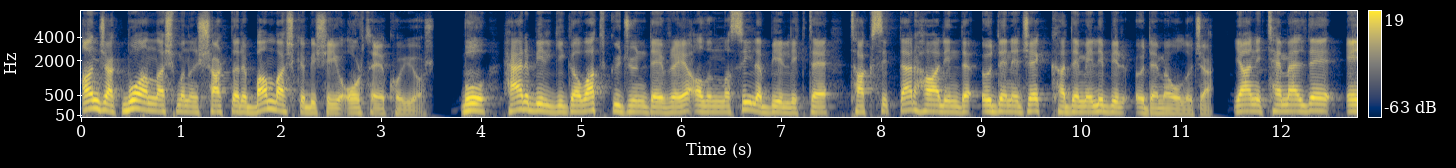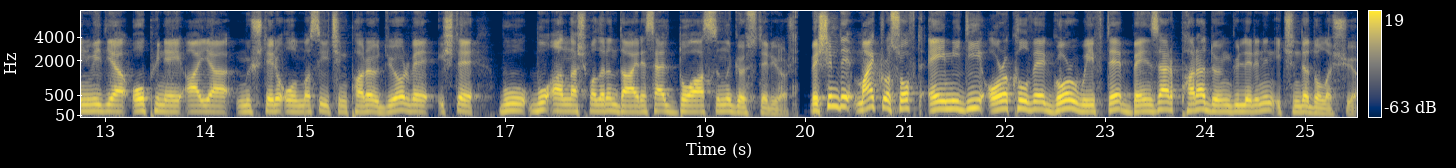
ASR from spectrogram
ancak bu anlaşmanın şartları bambaşka bir şeyi ortaya koyuyor. Bu her bir gigawatt gücün devreye alınmasıyla birlikte taksitler halinde ödenecek kademeli bir ödeme olacak. Yani temelde Nvidia OpenAI'ya müşteri olması için para ödüyor ve işte bu bu anlaşmaların dairesel doğasını gösteriyor. Ve şimdi Microsoft, AMD, Oracle ve CoreWeave de benzer para döngülerinin içinde dolaşıyor.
